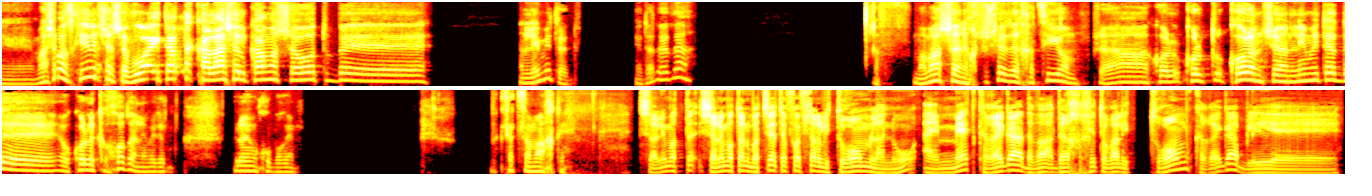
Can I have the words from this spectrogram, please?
אה, מה שמזכיר לי שהשבוע הייתה תקלה של כמה שעות ב... Unlimited. ידעת את זה? ממש, אני חושב שזה חצי יום, שהיה כל, כל, כל אנשי Unlimited, אה, או כל לקוחות Unlimited, לא היו מחוברים. וקצת שמחתי. שואלים, אות, שואלים אותנו בצ'אט איפה אפשר לתרום לנו. האמת, כרגע, הדבר, הדרך הכי טובה לתרום כרגע, בלי אה,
